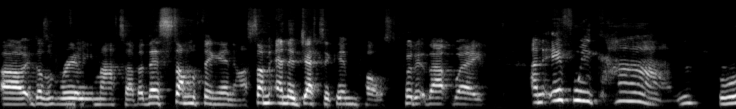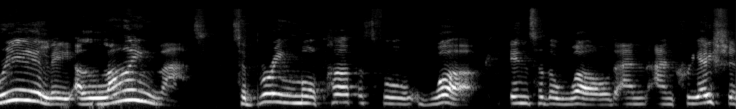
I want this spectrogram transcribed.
Uh, it doesn't really matter but there's something in us some energetic impulse put it that way. And if we can really align that to bring more purposeful work into the world and, and creation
